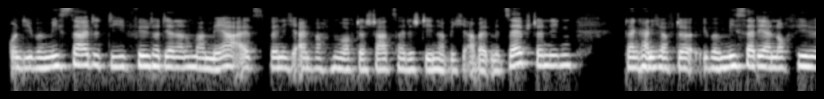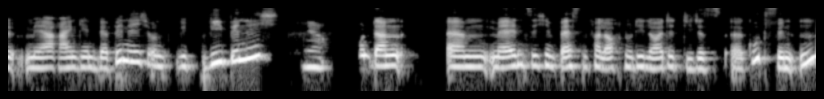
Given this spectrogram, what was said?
Und die Über mich-Seite, die filtert ja dann nochmal mehr, als wenn ich einfach nur auf der Startseite stehen habe, ich arbeite mit Selbstständigen. Dann kann ich auf der Über mich-Seite ja noch viel mehr reingehen, wer bin ich und wie, wie bin ich? Ja. Und dann ähm, melden sich im besten Fall auch nur die Leute, die das äh, gut finden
